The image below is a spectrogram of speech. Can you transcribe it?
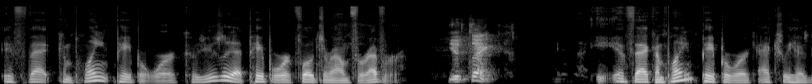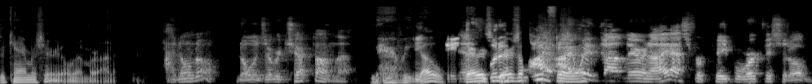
if that complaint paperwork, because usually that paperwork floats around forever. You'd think. If that complaint paperwork actually has the camera serial number on it. I don't know. No one's ever checked on that. There we go. it There's, would've- there's a lead I, for I you. went down there and I asked for paperwork. They said, "Oh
